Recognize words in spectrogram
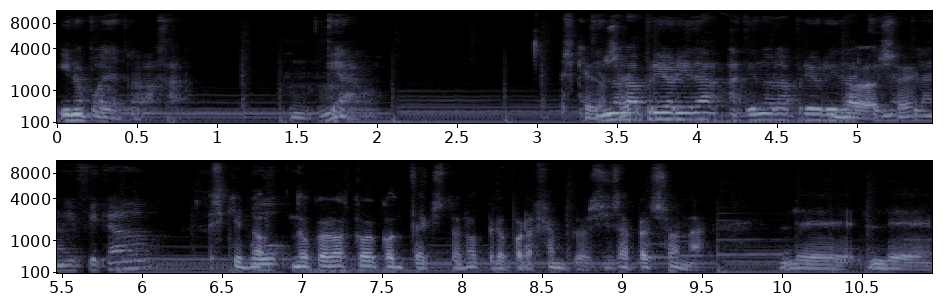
y no puede trabajar. ¿Qué hago? Es que atiendo, la prioridad, atiendo la prioridad que me he planificado. Es que no, conozco el contexto, ¿no? Pero por ejemplo, si esa persona le, le,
